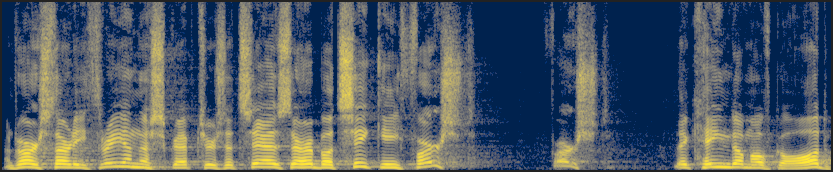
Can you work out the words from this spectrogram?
and verse 33 in the scriptures. It says there, But seek ye first, first, the kingdom of God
